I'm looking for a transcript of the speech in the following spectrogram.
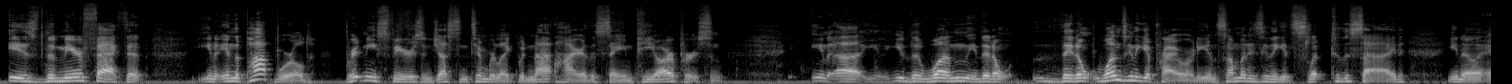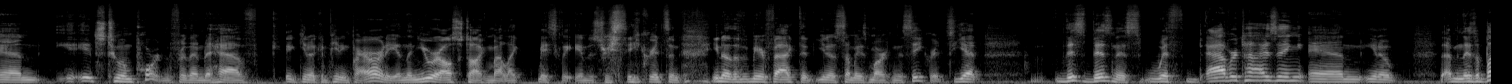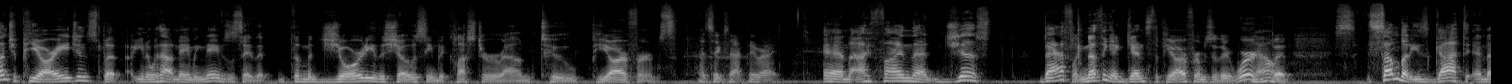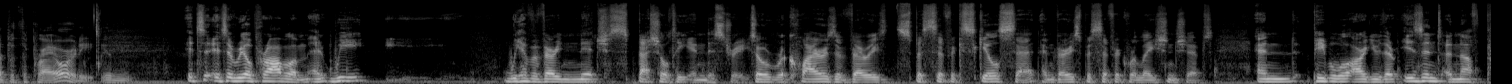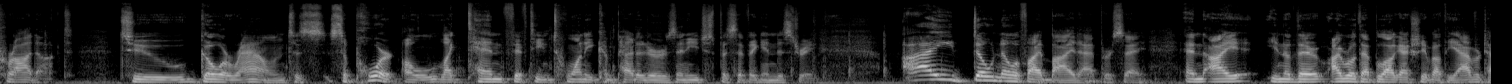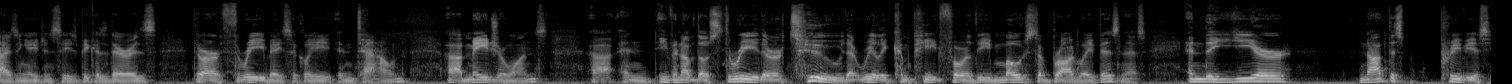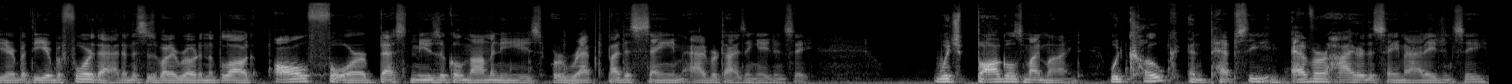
is the mere fact that you know in the pop world, Britney Spears and Justin Timberlake would not hire the same PR person. You know, uh, you, you, the one they don't they don't one's going to get priority, and somebody's going to get slipped to the side. You know, and it's too important for them to have you know competing priority and then you were also talking about like basically industry secrets and you know the mere fact that you know somebody's marking the secrets yet this business with advertising and you know I mean there's a bunch of PR agents but you know without naming names we'll say that the majority of the shows seem to cluster around two PR firms That's exactly right. and I find that just baffling nothing against the PR firms or their work No. but s- somebody's got to end up with the priority in It's it's a real problem, and we we have a very niche specialty industry, so it requires a very specific skill set and very specific relationships. And people will argue there isn't enough product to go around to s- support a, like 10, 15, 20 competitors in each specific industry. I don't know if I buy that per se. And I, you know, there I wrote that blog actually about the advertising agencies because there is there are three basically in town, uh, major ones. Uh, and even of those three, there are two that really compete for the most of Broadway business. And the year, not this previous year, but the year before that, and this is what I wrote in the blog, all four best musical nominees were repped by the same advertising agency, which boggles my mind. Would Coke and Pepsi ever hire the same ad agency?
